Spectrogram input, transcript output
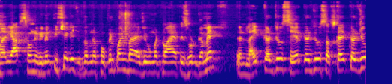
મારી આપ સૌને વિનંતી છે કે જો તમને ફોકલ પોઈન્ટ બાય અજય ઉમટનો આ એપિસોડ ગમે તો લાઈક કરજો શેર કરજો સબસ્ક્રાઇબ કરજો,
